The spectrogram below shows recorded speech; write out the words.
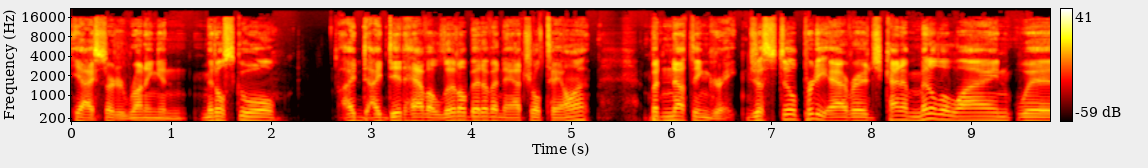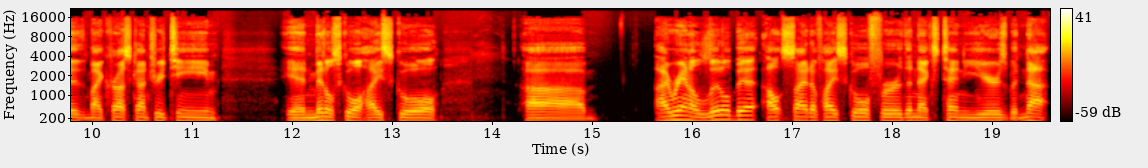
Yeah, I started running in middle school. I I did have a little bit of a natural talent, but nothing great. Just still pretty average, kind of middle of the line with my cross country team in middle school, high school. Uh, I ran a little bit outside of high school for the next 10 years, but not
